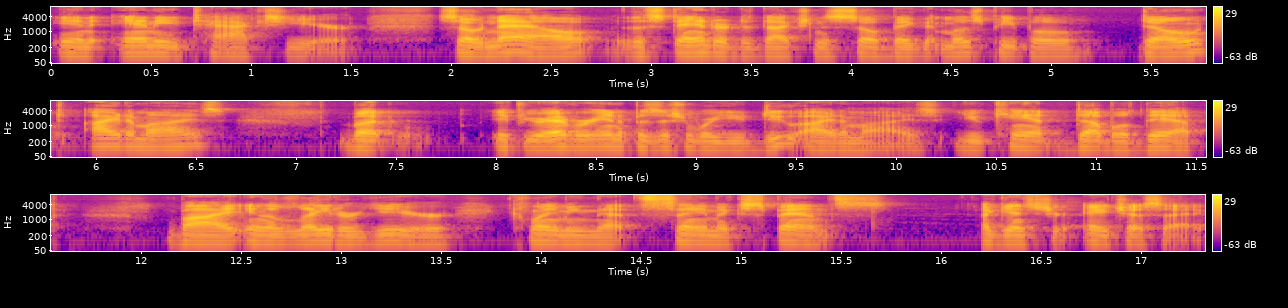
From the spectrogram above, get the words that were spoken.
in any tax year. So now the standard deduction is so big that most people don't itemize. But if you're ever in a position where you do itemize, you can't double dip by in a later year claiming that same expense against your HSA.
